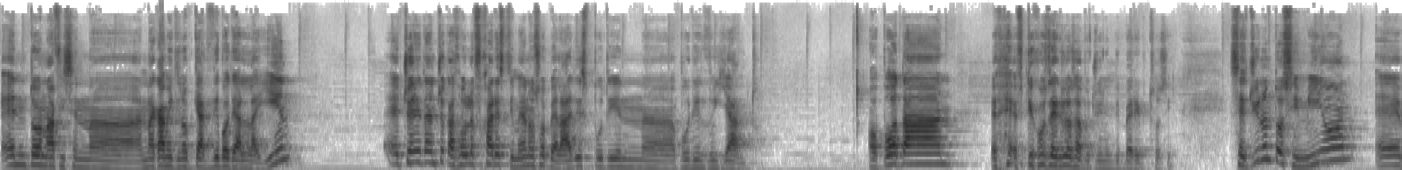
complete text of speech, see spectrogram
δεν τον άφησε να, να κάνει την οποιαδήποτε αλλαγή. Έτσι δεν ήταν και καθόλου ευχαριστημένος ο πελάτης που, την, ε, που τη δουλειά του. Οπότε ευτυχώς δεν γλώσσα από την περίπτωση. Σε εκείνον το σημείο, ε,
